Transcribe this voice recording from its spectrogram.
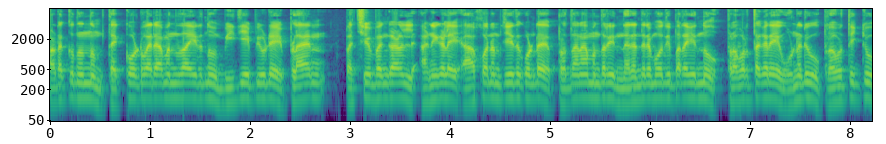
വടക്കുനിന്നും തെക്കോട്ട് വരാമെന്നതായിരുന്നു ബി ജെ പിയുടെ പ്ലാൻ. പശ്ചിമബംഗാളിൽ അണികളെ ആഹ്വാനം ചെയ്തുകൊണ്ട് പ്രധാനമന്ത്രി നരേന്ദ്രമോദി പറയുന്നു പ്രവർത്തകരെ ഉണരൂ പ്രവർത്തിക്കൂ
